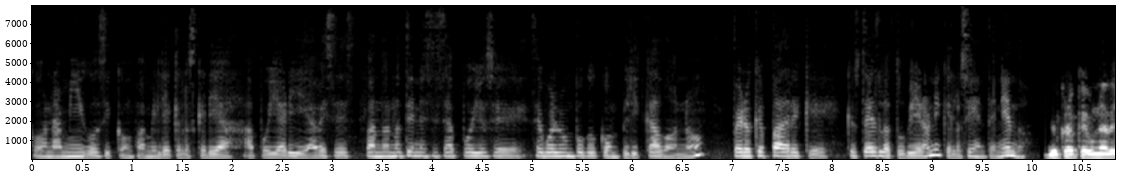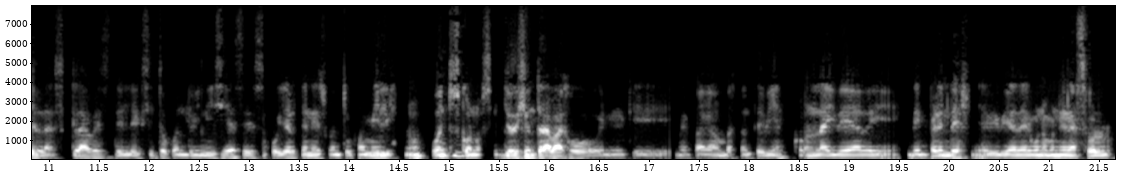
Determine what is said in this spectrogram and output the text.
con amigos y con familia que los quería apoyar y a veces cuando no tienes ese apoyo se, se vuelve un poco complicado, ¿no? Pero qué padre que, que, ustedes lo tuvieron y que lo siguen teniendo. Yo creo que una de las claves del éxito cuando inicias es apoyarte en eso, en tu familia, ¿no? O en tus conocidos. Yo dejé un trabajo en el que me pagaban bastante bien con la idea de, de emprender. Ya vivía de alguna manera solo.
